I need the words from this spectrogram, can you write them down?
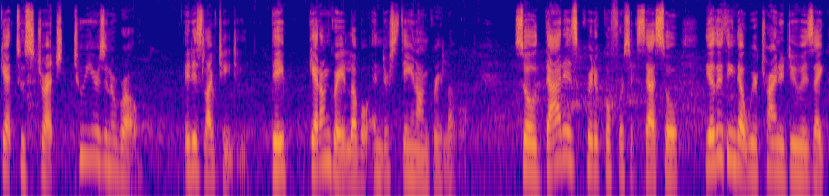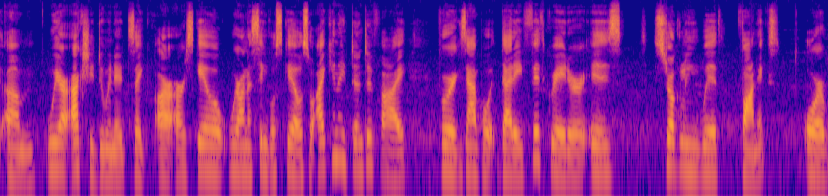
get to stretch two years in a row, it is life changing. They get on grade level and they're staying on grade level. So that is critical for success. So the other thing that we're trying to do is like um, we are actually doing it. It's like our, our scale, we're on a single scale. So I can identify, for example, that a fifth grader is struggling with phonics or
